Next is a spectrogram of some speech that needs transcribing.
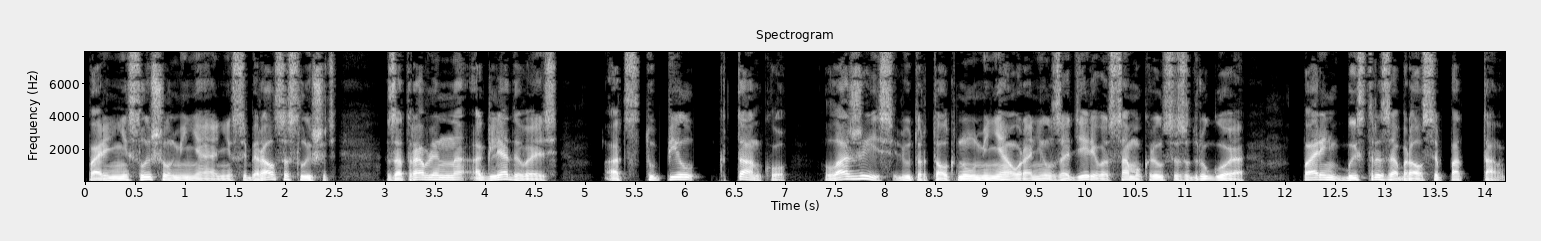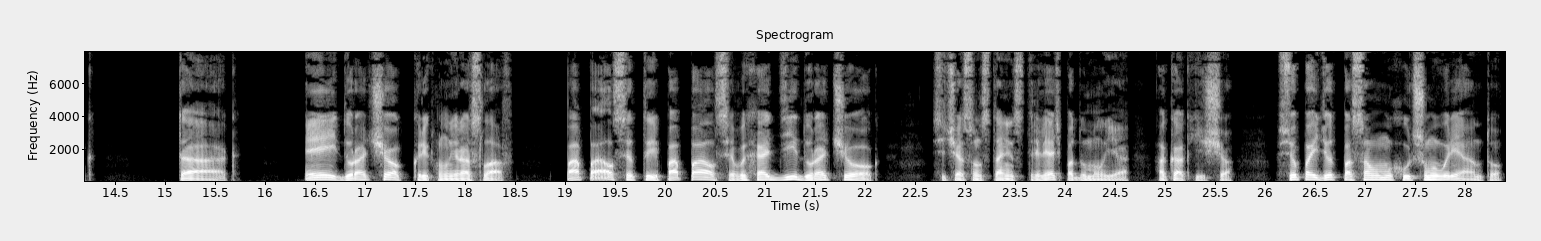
Парень не слышал меня, не собирался слышать затравленно оглядываясь, отступил к танку. «Ложись!» — Лютер толкнул меня, уронил за дерево, сам укрылся за другое. Парень быстро забрался под танк. «Так...» «Эй, дурачок!» — крикнул Ярослав. «Попался ты, попался! Выходи, дурачок!» «Сейчас он станет стрелять», — подумал я. «А как еще? Все пойдет по самому худшему варианту».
